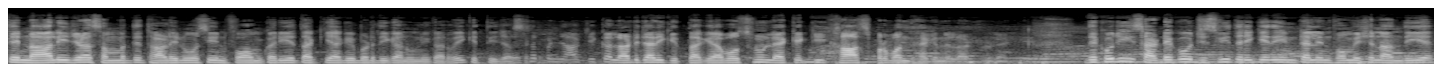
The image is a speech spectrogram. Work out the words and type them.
ਤੇ ਨਾਲ ਹੀ ਜਿਹੜਾ ਸੰਬੰਧਿਤ ਥਾਣੇ ਨੂੰ ਅਸੀਂ ਇਨਫੋਰਮ ਕਰੀਏ ਤਾਂ ਕਿ ਅੱਗੇ ਵੱਡੀ ਕਾਨੂੰਨੀ ਕਾਰਵਾਈ ਕੀਤੀ ਜਾ ਸਕੇ। ਪੰਜਾਬ 'ਚ ਇੱਕ ਅਲਰਟ ਜਾਰੀ ਕੀਤਾ ਗਿਆ ਵਾ ਉਸ ਨੂੰ ਲੈ ਕੇ ਕੀ ਖਾਸ ਪ੍ਰਬੰਧ ਹੈਗੇ ਨੇ ਅਲਰਟ ਨੂੰ ਲੈ ਕੇ? ਦੇਖੋ ਜੀ ਸਾਡੇ ਕੋਲ ਜਿਸ ਵੀ ਤਰੀਕੇ ਦੀ ਇੰਟੈਲ ਇਨਫੋਰਮੇਸ਼ਨ ਆਂਦੀ ਹੈ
